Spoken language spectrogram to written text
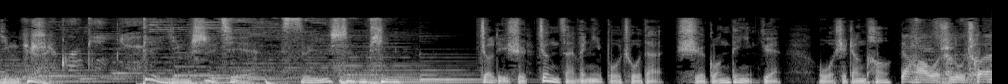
影院，时光电影院，电影世界随身听。这里是正在为你播出的时光电影院，我是张涛。大家好，我是陆川，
